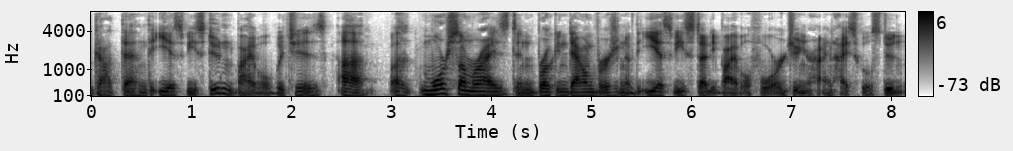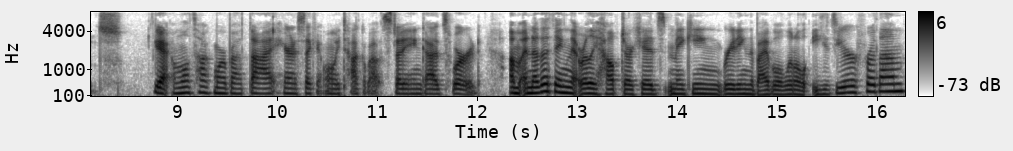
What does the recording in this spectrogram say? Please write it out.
got then the ESV Student Bible, which is uh, a more summarized and broken down version of the ESV Study Bible for junior high and high school students. Yeah, and we'll talk more about that here in a second when we talk about studying God's Word. Um, another thing that really helped our kids making reading the Bible a little easier for them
